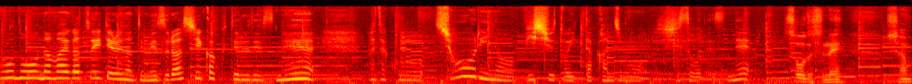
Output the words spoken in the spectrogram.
や大砲の名前がついてるなんて珍しいカクテルですね。またこう勝利の美酒といった感じもしそうですね。そうですね。シャン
